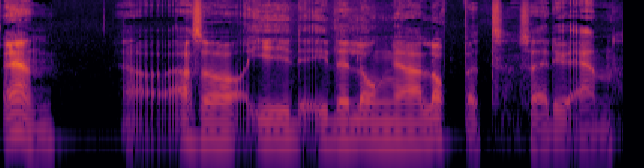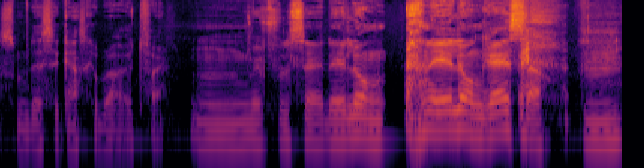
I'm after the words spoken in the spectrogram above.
En? Ja, alltså i, i det långa loppet så är det ju en som det ser ganska bra ut för. Mm, vi får se. Det är lång, det är lång resa. Mm.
